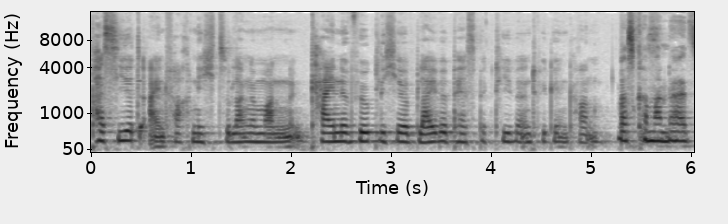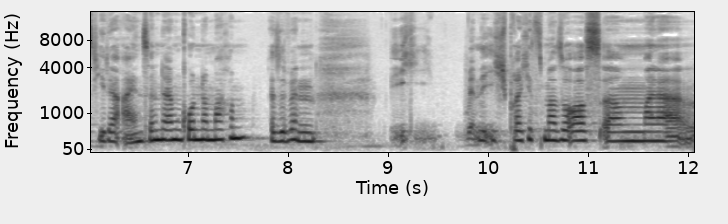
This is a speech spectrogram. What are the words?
passiert einfach nicht, solange man keine wirkliche Bleibeperspektive entwickeln kann. Was kann man da als jeder Einzelne im Grunde machen? Also wenn ich, wenn ich spreche jetzt mal so aus ähm, meiner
